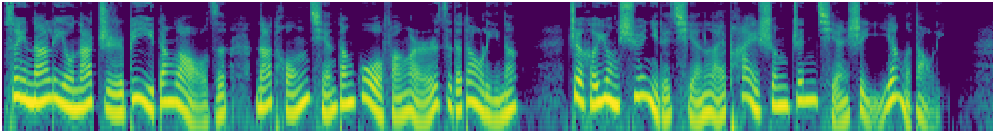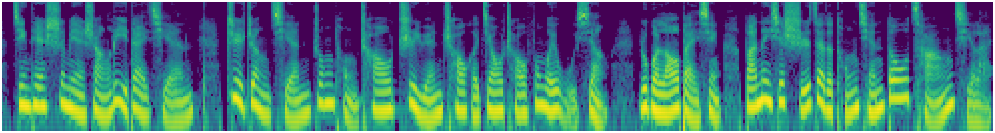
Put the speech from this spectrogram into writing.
所以哪里有拿纸币当老子，拿铜钱当过房儿子的道理呢？这和用虚拟的钱来派生真钱是一样的道理。今天市面上历代钱、制正钱、中统钞、制元钞和交钞分为五项。如果老百姓把那些实在的铜钱都藏起来，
